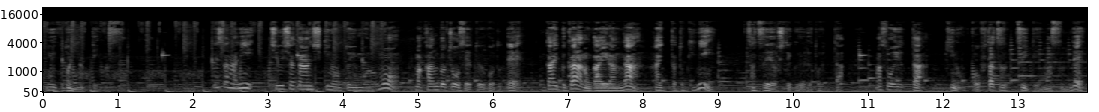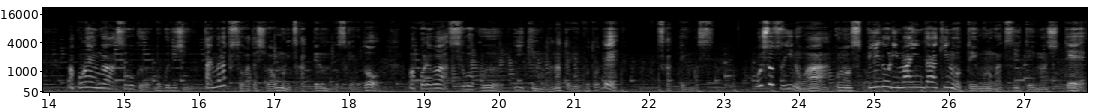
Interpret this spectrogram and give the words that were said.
ということになっています。で、さらに駐車監視機能というものも、まあ、感度調整ということで、外部からの外覧が入った時に撮影をしてくれるといった、まあ、そういった機能、こう2つついていますんで、まあ、この辺がすごく僕自身、タイムラプスを私は主に使ってるんですけれど、まあ、これはすごくいい機能だなということで使っています。もう一ついいのは、このスピードリマインダー機能というものがついていまして、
